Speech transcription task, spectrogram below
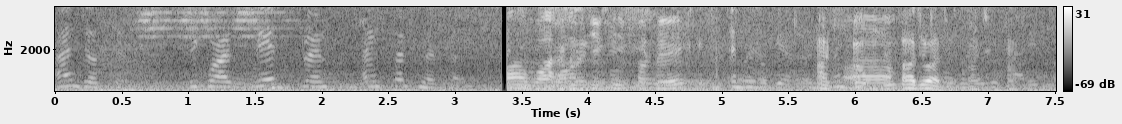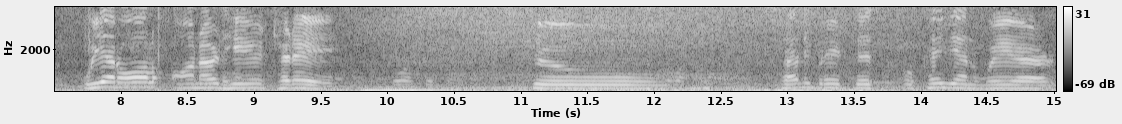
and justice requires great strength and selflessness. Uh, we are all honored here today to celebrate this occasion where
